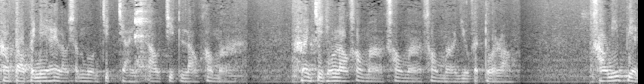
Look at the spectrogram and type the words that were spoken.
เอาต่อไปนี้ให้เราสำรวมจิตใจ เอาจิตเราเข้ามา ให้จิตของเราเข้ามาเข้ามาเข้ามาอยู่กับตัวเรา คราวนี้เปลี่ยน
